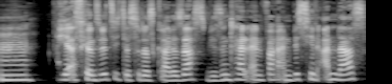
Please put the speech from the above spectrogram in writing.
Mhm. Ja, ist ganz witzig, dass du das gerade sagst. Wir sind halt einfach ein bisschen anders.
